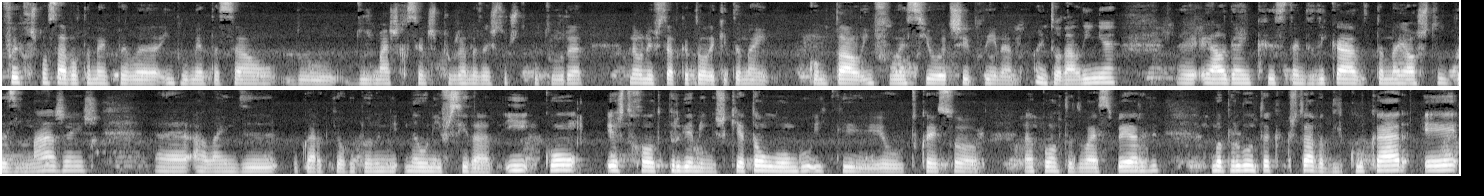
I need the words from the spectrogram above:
foi responsável também pela implementação do, dos mais recentes programas em Estudos de Cultura na Universidade Católica e também como tal, influenciou a disciplina em toda a linha. É, é alguém que se tem dedicado também ao estudo das imagens, eh, além de o cargo que ocupa na universidade. E com este rol de pergaminhos que é tão longo e que eu toquei só a ponta do iceberg, uma pergunta que gostava de lhe colocar é,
